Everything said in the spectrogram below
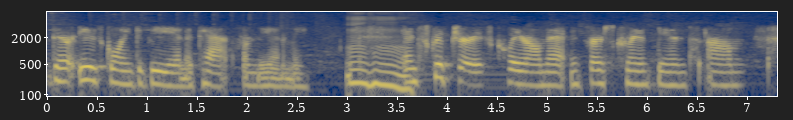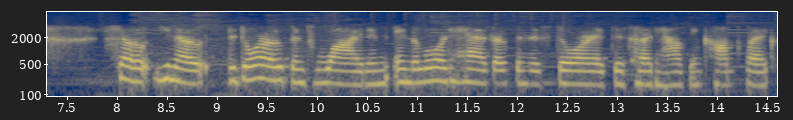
there is going to be an attack from the enemy. Mm-hmm. And scripture is clear on that in First Corinthians. Um, so, you know, the door opens wide, and, and the Lord has opened this door at this HUD housing complex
